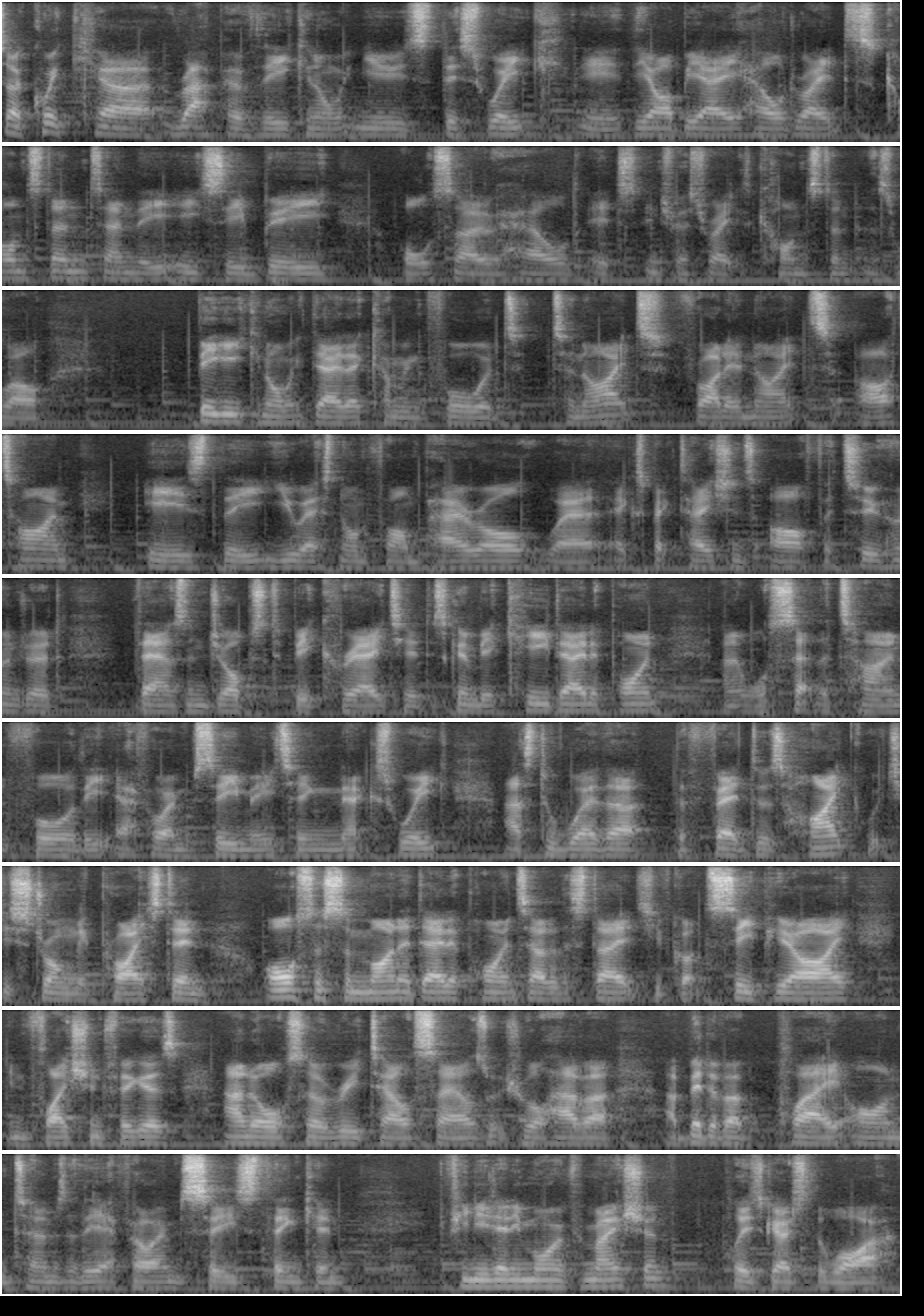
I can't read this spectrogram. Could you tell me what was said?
So a quick uh, wrap of the economic news this week. The, the RBA held rates constant and the ECB also held its interest rates constant as well. Big economic data coming forward tonight, Friday night our time, is the US non-farm payroll where expectations are for 200,000 jobs to be created. It's going to be a key data point and it will set the tone for the FOMC meeting next week as to whether the Fed does hike, which is strongly priced in. Also some minor data points out of the States. You've got CPI, inflation figures, and also retail sales, which will have a, a bit of a play on terms of the FOMC's thinking. If you need any more information, please go to The Wire.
